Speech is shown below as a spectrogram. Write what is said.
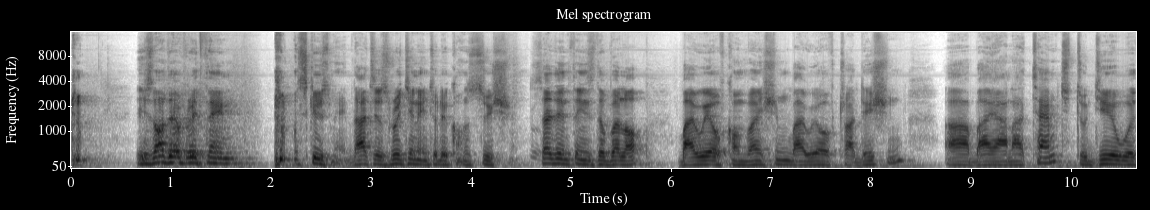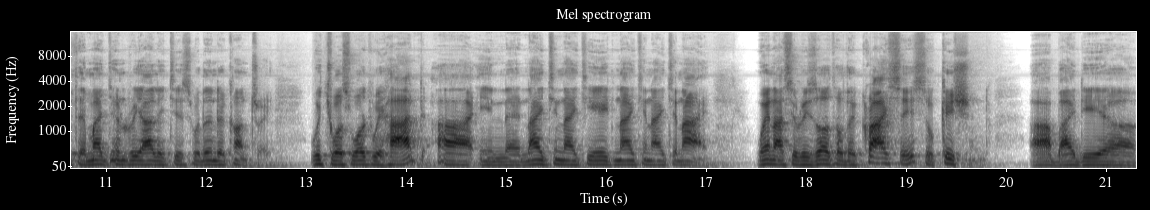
it's not everything, excuse me, that is written into the constitution. Certain things develop by way of convention, by way of tradition, uh, by an attempt to deal with emergent realities within the country which was what we had uh, in 1998, uh, 1999, when as a result of the crisis occasioned uh, by the uh,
